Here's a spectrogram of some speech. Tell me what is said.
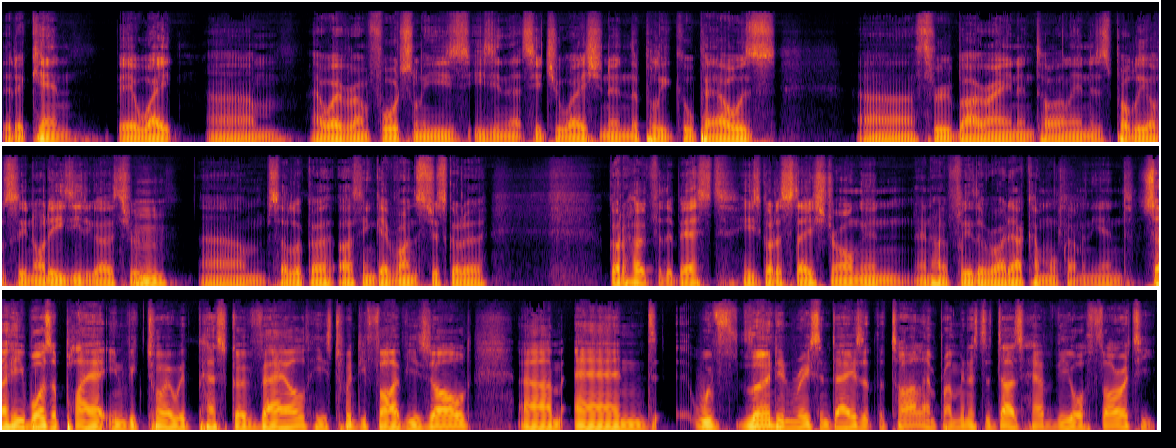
that it can bear weight. Um, however, unfortunately, he's he's in that situation, and the political powers uh, through Bahrain and Thailand is probably obviously not easy to go through. Mm. Um, so look, I, I think everyone's just got to got to hope for the best. He's got to stay strong, and, and hopefully the right outcome will come in the end. So he was a player in Victoria with Pascoe Vale. He's 25 years old, um, and we've learned in recent days that the Thailand Prime Minister does have the authority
